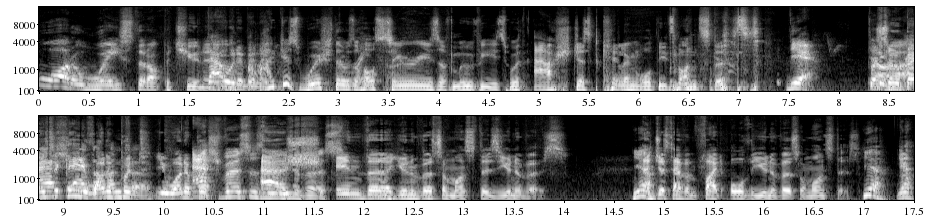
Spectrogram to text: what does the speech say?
what a wasted opportunity! that would have been. I just wish there was a whole series of movies with Ash just killing all these monsters. yeah. Pretty So much. basically, Ash you want to put you want to put Ash versus the Ash universe. in the Universal Monsters universe, yeah. and just have him fight all the Universal monsters. yeah. yeah.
